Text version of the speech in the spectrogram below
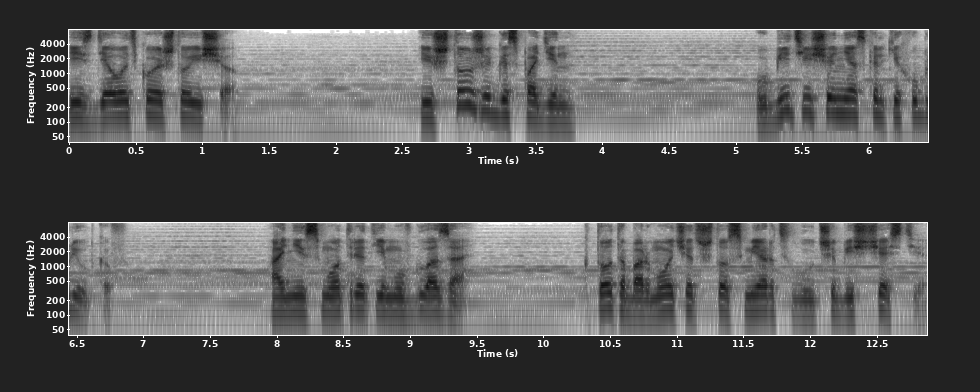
И сделать кое-что еще». «И что же, господин?» «Убить еще нескольких ублюдков». Они смотрят ему в глаза. Кто-то бормочет, что смерть лучше бесчестия.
